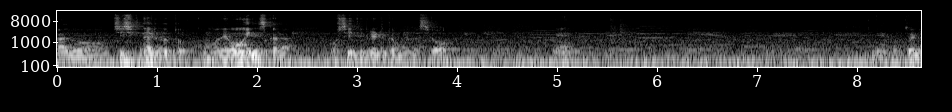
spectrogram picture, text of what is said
あの知識になることもね多いですから教えてくれると思いますよ。ね。ね本当に。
